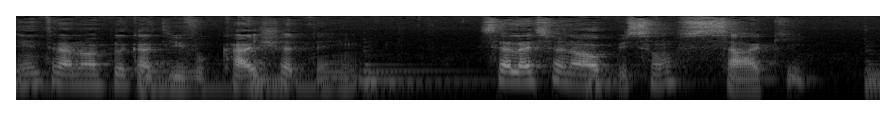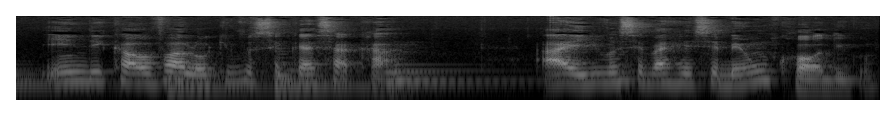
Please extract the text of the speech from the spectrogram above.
entrar no aplicativo Caixa Tem, selecionar a opção Saque e indicar o valor que você quer sacar. Aí você vai receber um código.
